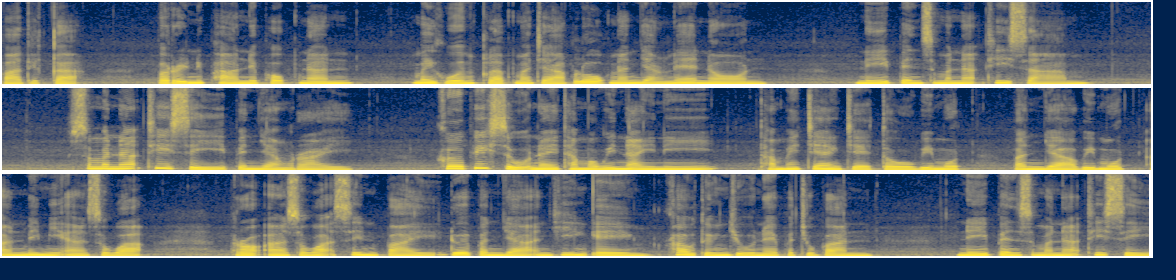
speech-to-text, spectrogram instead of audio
ปาติกะ ปรินิพานในภพนั้น ไม่หวนกลับมาจากโลกนั้นอย่างแน่นอน นี้เป็นสมณะที่สามสมณะที่สี่เป็นอย่างไร คือภิกษุในธรรมวินัยนี้ทำให้แจ้งเจโตวิมุตติปัญญาวิมุตติอันไม่มีอาสวะ เพราะอาสวะสิ้นไปด้วยปัญญาอันยิ่งเองเข้าถึงอยู่ในปัจจุบัน นี้เป็นสมณะที่สี่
